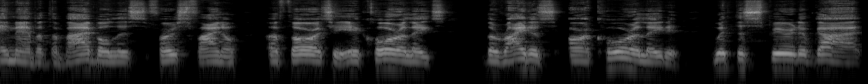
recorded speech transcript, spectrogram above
Amen. But the Bible is first final authority. It correlates. The writers are correlated with the Spirit of God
